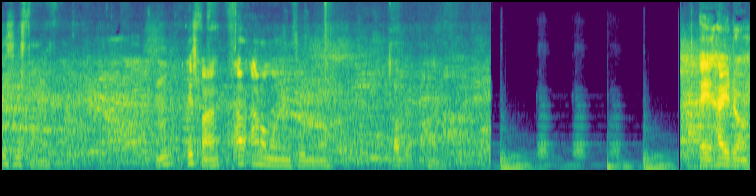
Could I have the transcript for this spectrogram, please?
It's, it's fine. It's fine. I, I don't want any food anymore. Okay. Hey, how you doing?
